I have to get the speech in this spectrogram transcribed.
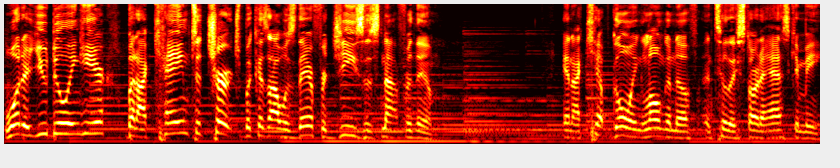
what are you doing here? But I came to church because I was there for Jesus, not for them. And I kept going long enough until they started asking me,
